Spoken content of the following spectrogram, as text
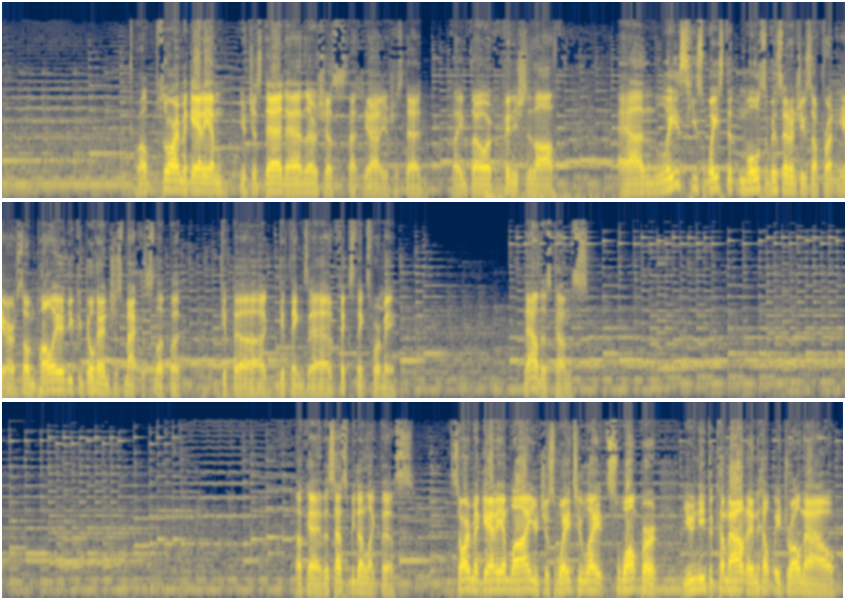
Well, sorry, Meganium. You're just dead, and there's just that. Yeah, you're just dead. Flamethrower finished it off. And at least he's wasted most of his energies up front here. So, Empoleon, you could go ahead and just smack the slug, but get the get things uh, fix things for me. Now this comes. Okay, this has to be done like this. Sorry, Meganium Line, you're just way too late. Swampert, you need to come out and help me draw now.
